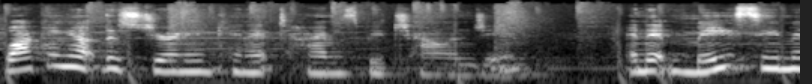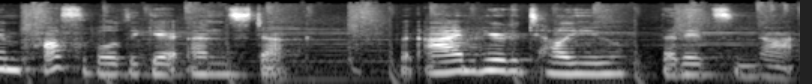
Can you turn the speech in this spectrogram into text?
Walking out this journey can at times be challenging, and it may seem impossible to get unstuck, but I'm here to tell you that it's not.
